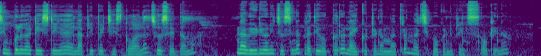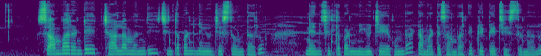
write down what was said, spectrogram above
సింపుల్గా టేస్టీగా ఎలా ప్రిపేర్ చేసుకోవాలో చూసేద్దాము. నా వీడియోని చూసిన ప్రతి ఒక్కరూ లైక్ కొట్టడం మాత్రం మర్చిపోకండి ఫ్రెండ్స్ ఓకేనా? సాంబార్ అంటే చాలామంది చింతపండుని యూజ్ చేస్తూ ఉంటారు. నేను చింతపండుని యూజ్ చేయకుండా టమాటా సాంబార్ని ప్రిపేర్ చేస్తున్నాను.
